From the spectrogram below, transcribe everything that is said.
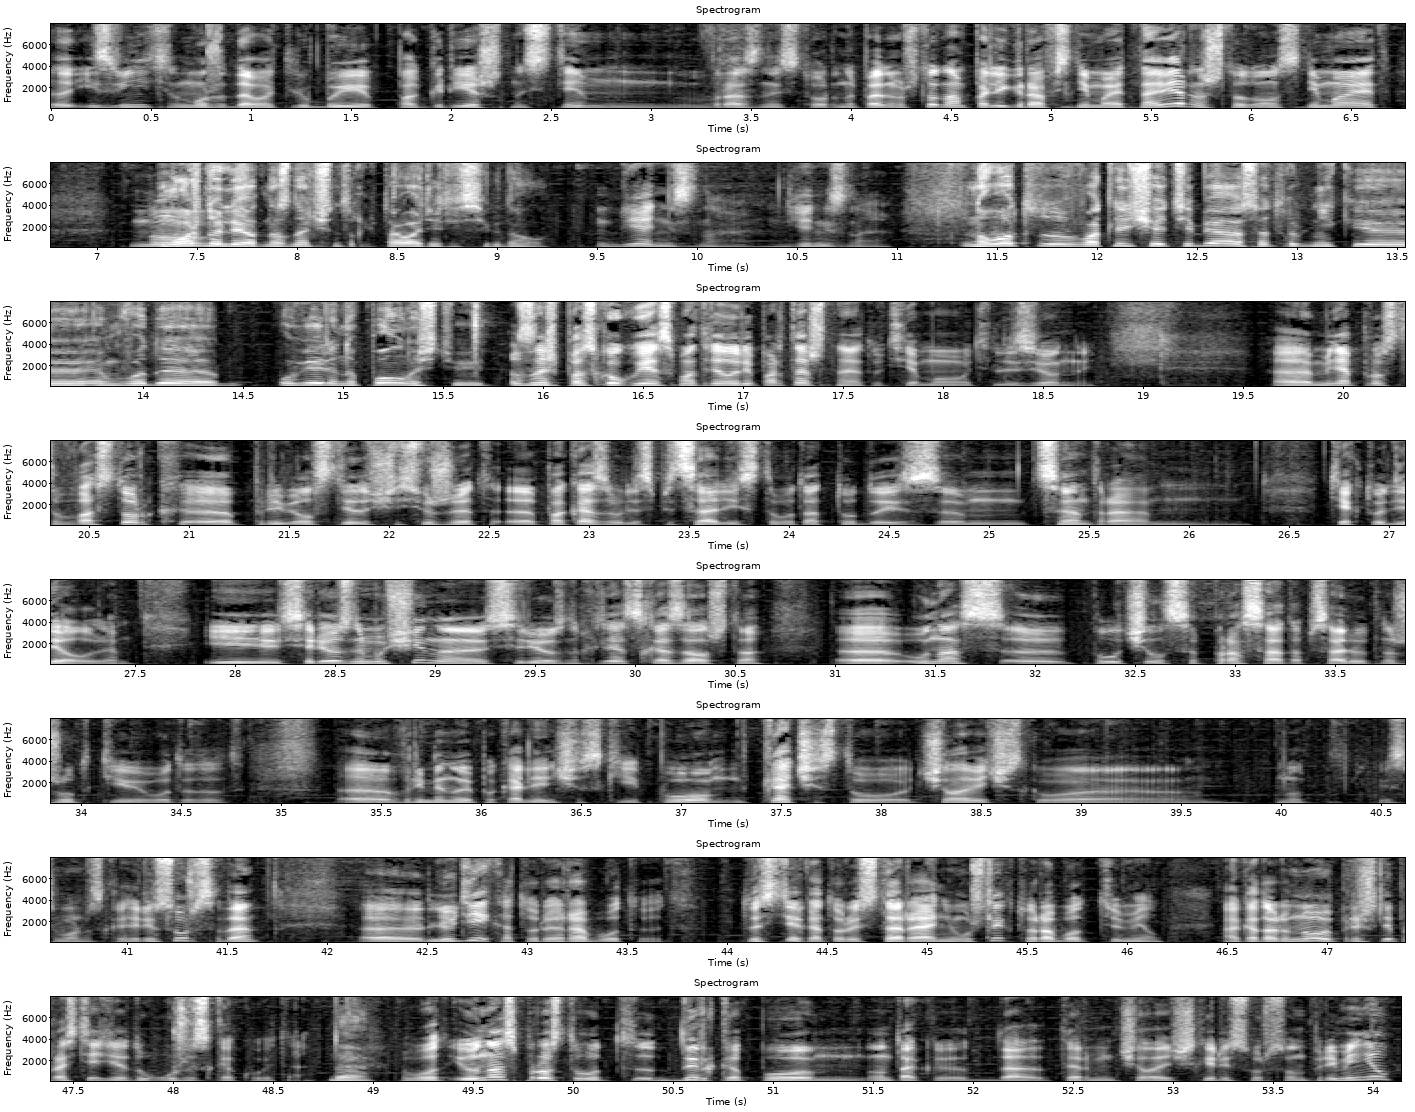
э, извините, может давать любые погрешности в разные стороны. Поэтому что там полиграф снимает? Наверное, что-то он снимает. Но Можно ли однозначно трактовать эти сигналы? Я не знаю, я не знаю. Но вот, э, в отличие от тебя, сотрудники МВД уверены полностью. Знаешь, поскольку я смотрел репортаж на эту тему телевизионный, э, меня просто в восторг э, привел следующий сюжет. Показывали специалисты вот оттуда из эм, центра, те, кто делали. И серьезный мужчина серьезных лет сказал, что у нас получился просад абсолютно жуткий, вот этот э, временной поколенческий, по качеству человеческого, э, ну, если можно сказать, ресурса, да, э, людей, которые работают. То есть те, которые старые, они ушли, кто работать умел, а которые новые пришли, простите, это ужас какой-то. Да. Вот. И у нас просто вот дырка по, он так, э, да, термин человеческий ресурс он применил.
